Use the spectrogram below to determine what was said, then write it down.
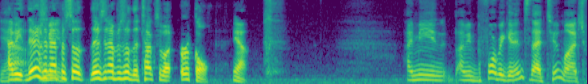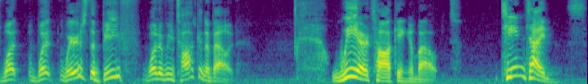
Yeah, I mean, there's an mean- episode, there's an episode that talks about Urkel. Yeah. I mean, I mean, before we get into that too much, what, what, where's the beef? What are we talking about? We are talking about Teen Titans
